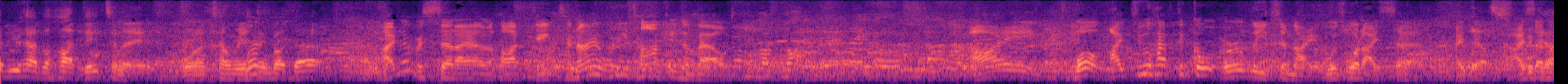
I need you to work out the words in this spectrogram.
So Kevin, I, I heard you have a hot date tonight. Want to tell me anything about that? I never said I had a hot date tonight. What are you talking about? I Well, I do have to go early tonight. Was what I said. I, Yes. I said I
